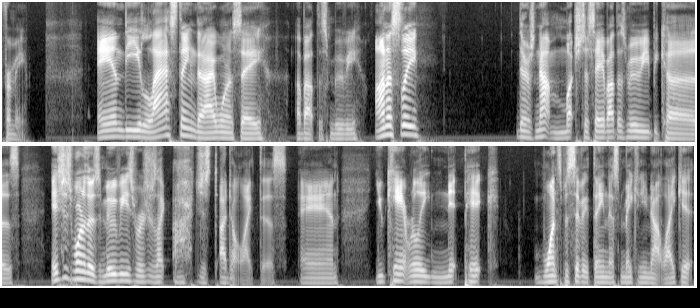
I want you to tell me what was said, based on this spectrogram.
for me. And the last thing that I want to say about this movie, honestly, there's not much to say about this movie because it's just one of those movies where it's just like, ah, just I don't like this, and you can't really nitpick one specific thing that's making you not like it.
